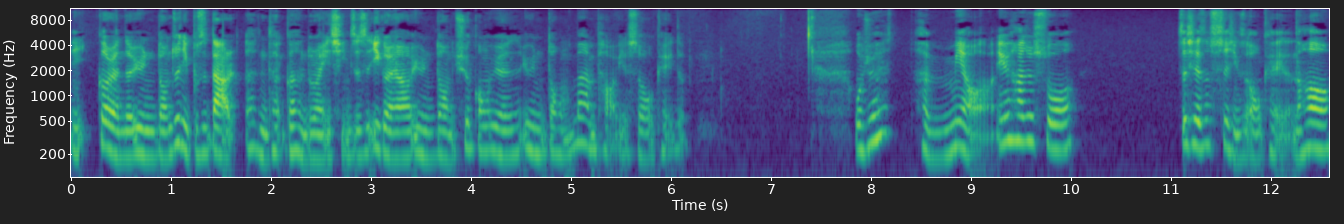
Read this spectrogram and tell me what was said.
你个人的运动，就你不是大人，很跟很多人一起，只是一个人要运动，你去公园运动慢跑也是 OK 的。我觉得很妙啊，因为他就说这些事情是 OK 的，然后。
